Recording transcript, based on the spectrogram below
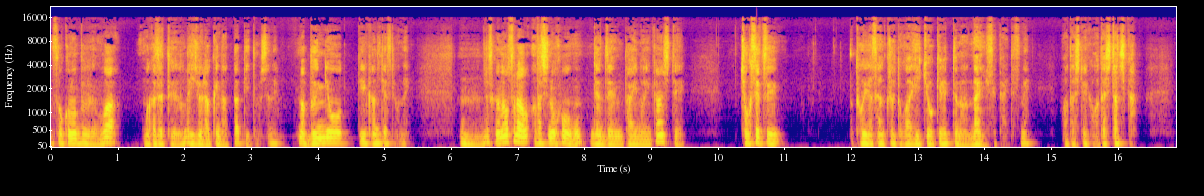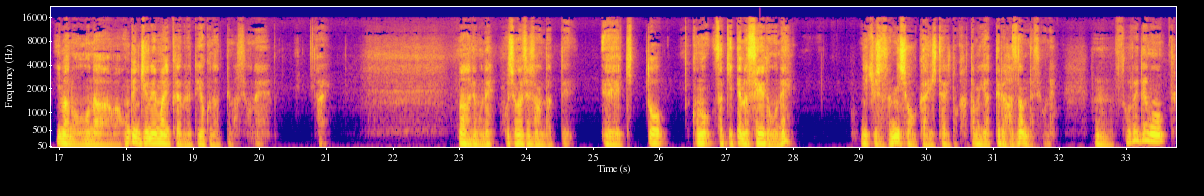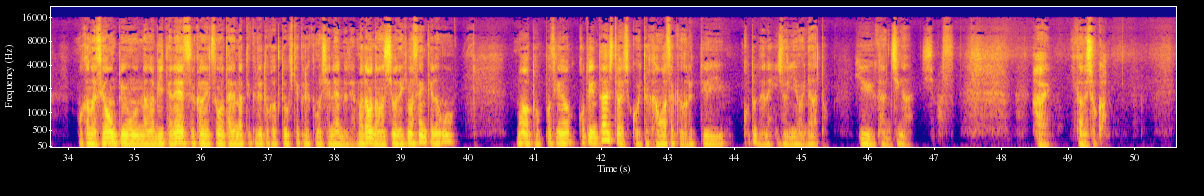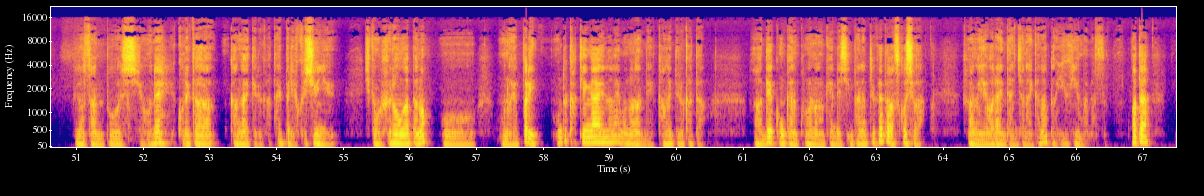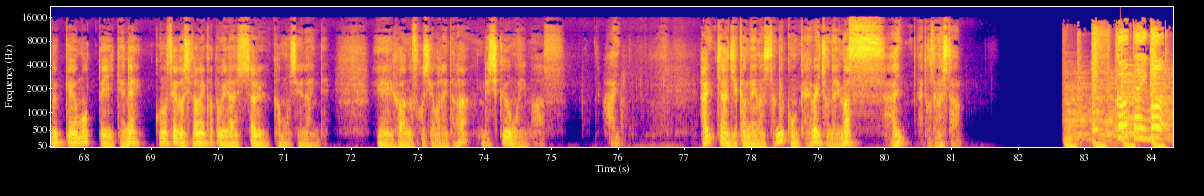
そこの部分は任せてるので非常に楽になったって言ってましたね。まあ分業っていう感じですよね。うん。ですからなおさら私の方も全然滞納に関して直接問い合わせが来るとか影響を受けるっていうのはない世界ですね。私というか私たちか。今のオーナーは本当に10年前に比べると良くなってますよね。はい。まあでもね、保証会社さんだって、えー、きっと、このさっき言ったような制度をね、入居者さんに紹介したりとか、多分やってるはずなんですよね。うん。それでも、わかんないですよ。本当にもう長引いてね、数ヶ月後大変になってくるとかって起きてくるかもしれないので、まだまだ安心はできませんけども、まあ突発的なことに対してはこういった緩和策があるっていうことでね、非常に良いなという感じがします。はい。いかがでしょうか。不動産投資をね、これから考えている方、やっぱり副収入、しかもフロー型のもの、やっぱり本当かけがえのないものなんで考えている方、で、今回のコロナの件で心配になっている方は少しは不安が和らいだんじゃないかなというふうに思います。また、物件を持っていてね、この制度を知らない方もいらっしゃるかもしれないんで、えー、不安が少し和らいだら嬉しく思います。はい。はい。じゃあ時間になりましたんで、今回は以上になります。はい。ありがとうございました。今回も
